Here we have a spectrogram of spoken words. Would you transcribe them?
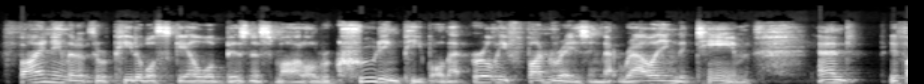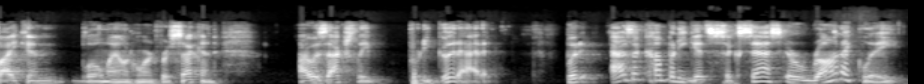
finding the, the, repeatable, scalable business model, recruiting people, that early fundraising, that rallying the team. And if I can blow my own horn for a second, I was actually pretty good at it. But as a company gets success, ironically,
